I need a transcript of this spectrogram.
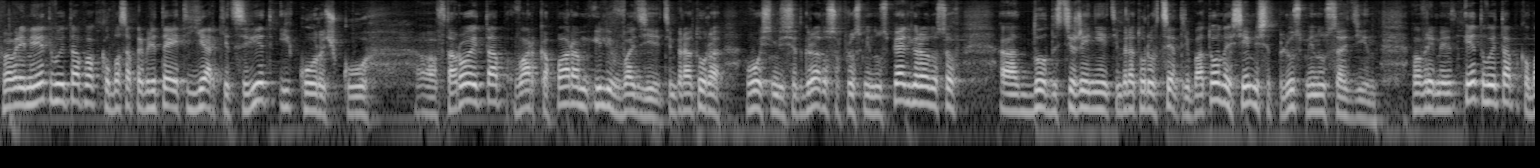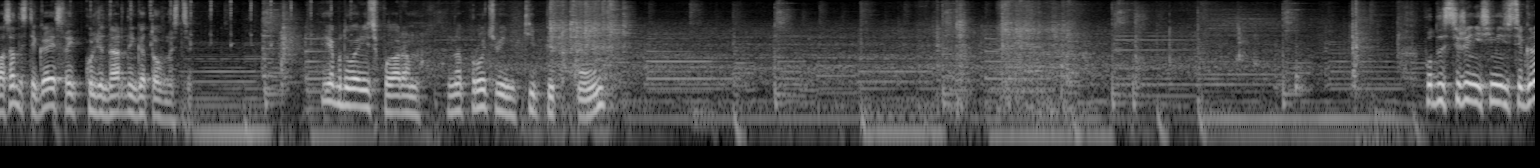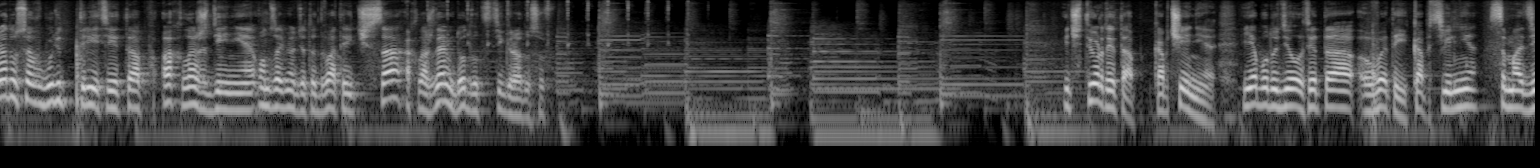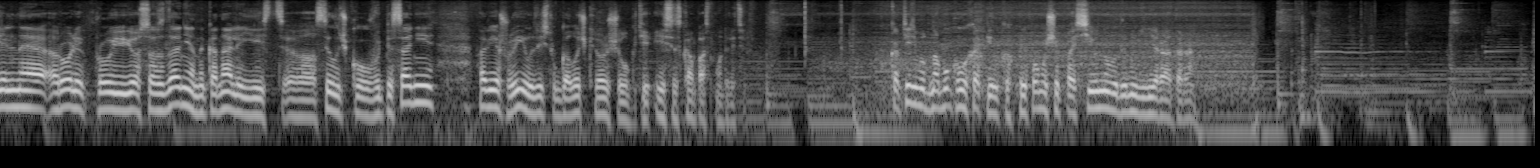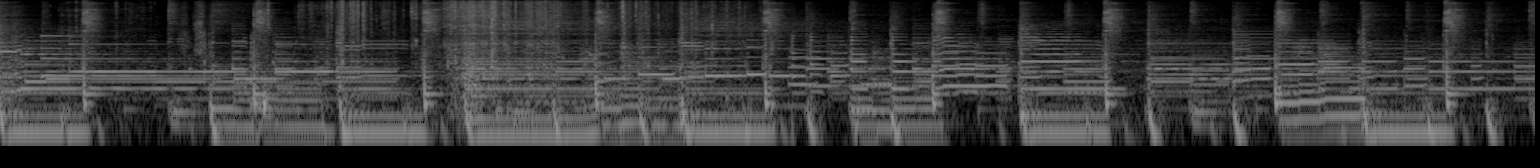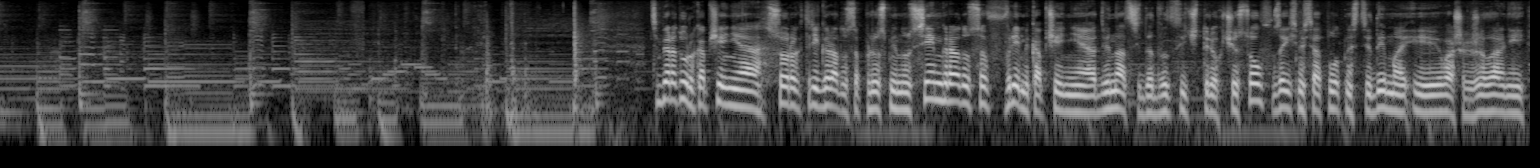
Во время этого этапа колбаса приобретает яркий цвет и корочку. А, второй этап – варка паром или в воде. Температура 80 градусов плюс-минус 5 градусов. А, до достижения температуры в центре батона 70 плюс-минус 1. Во время этого этапа колбаса достигает своей кулинарной готовности. Я буду варить паром на противень кипятку. По достижении 70 градусов будет третий этап – охлаждения. Он займет где-то 2-3 часа, охлаждаем до 20 градусов. И четвертый этап – копчение. Я буду делать это в этой коптильне. Самодельный ролик про ее создание на канале есть. Э, ссылочку в описании повешу. И вот здесь в уголочке тоже щелкните, если с компа смотрите. Коптить буду на буковых опилках при помощи пассивного дымогенератора. Температура копчения 43 градуса плюс-минус 7 градусов. Время копчения от 12 до 24 часов, в зависимости от плотности дыма и ваших желаний.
